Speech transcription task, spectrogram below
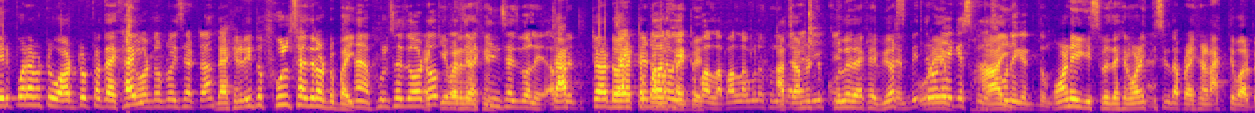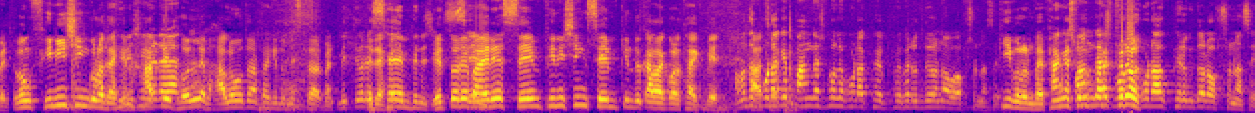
এরপর আমরা একটু ওয়ার্ডরোবটা দেখাই। অর্ডার রয়েছে একটা। দেখেন এটা কিন্তু ফুল সাইজের ওয়ার্ডরোব ভাই। হ্যাঁ ফুল সাইজ অর্ডার একেবারে দেখেন। তিন সাইজ বলে। চারটা door, একটা পাল্লা থাকবে। পাল্লা পাল্লাগুলো খুলে আচ্ছা আমরা একটু খুলে দেখাই ভিউয়ার্স ভিতরে অনেক স্পেস অনেক একদম। অনেক স্পেস দেখেন অনেক কিছু কিন্তু আপনারা এখানে রাখতে পারবেন। এবং ফিনিশিংগুলো দেখেন হাতে ধরলে ভালো মতো আপনারা কিন্তু বুঝতে পারবেন। ভিতরে same finishing, ভেতরে বাইরে সেম ফিনিশিং সেম কিন্তু কালার করা থাকবে। আমাদের আচ্ছা, প্রোডাক্টে পাঙ্গাস বলে প্রোডাক্ট ফেরত দেওয়ার অপশন আছে। কি বলেন ভাই? ফাঙ্গাস প্রোডাক্ট ফেরত? প্রোডাক্ট ফেরত দেওয়ার অপশন আছে।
